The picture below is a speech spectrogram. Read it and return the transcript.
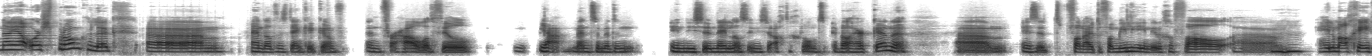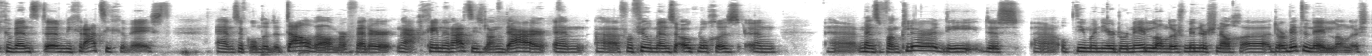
nou ja, oorspronkelijk, um, en dat is denk ik een, een verhaal wat veel ja, mensen met een Indische, Nederlands-Indische achtergrond wel herkennen. Um, is het vanuit de familie in ieder geval um, mm-hmm. helemaal geen gewenste migratie geweest. En ze konden de taal wel, maar verder nou, generaties lang daar. En uh, voor veel mensen ook nog eens een, uh, mensen van kleur, die dus uh, op die manier door Nederlanders minder snel, door witte Nederlanders,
